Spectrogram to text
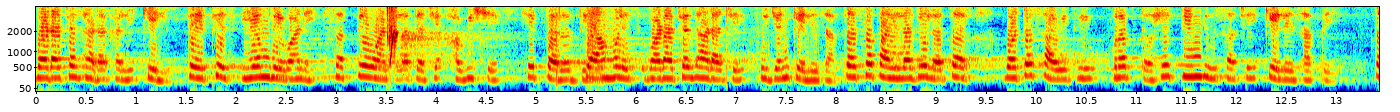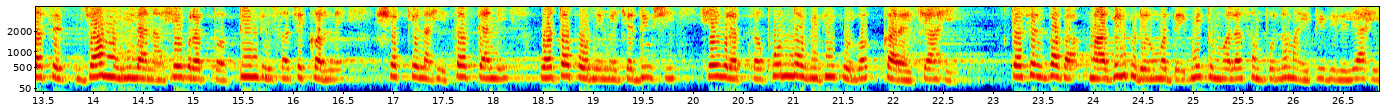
वडाच्या झाडाखाली केली. तेथेच यमदेवाने सत्यवानाला त्याचे आयुष्य हे परत दिले. त्यामुळेच वडाच्या झाडाचे पूजन केले जाते. तसं पाहिलं गेलं तर वट सावित्री व्रत हे तीन दिवसाचे केले जाते. तसेच ज्या महिलांना हे व्रत तीन दिवसाचे करणे शक्य नाही तर त्यांनी वटपौर्णिमेच्या दिवशी हे व्रत पूर्ण विधीपूर्वक करायचे आहे. तसेच बघा मागील व्हिडिओमध्ये मी तुम्हाला संपूर्ण माहिती दिलेली आहे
